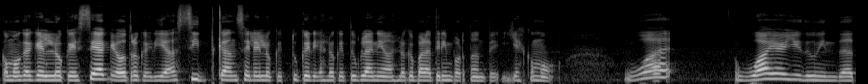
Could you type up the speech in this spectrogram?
Como que, que lo que sea que otro quería, sí cancele lo que tú querías, lo que tú planeabas, lo que para ti era importante. Y es como, what? Why are you doing that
